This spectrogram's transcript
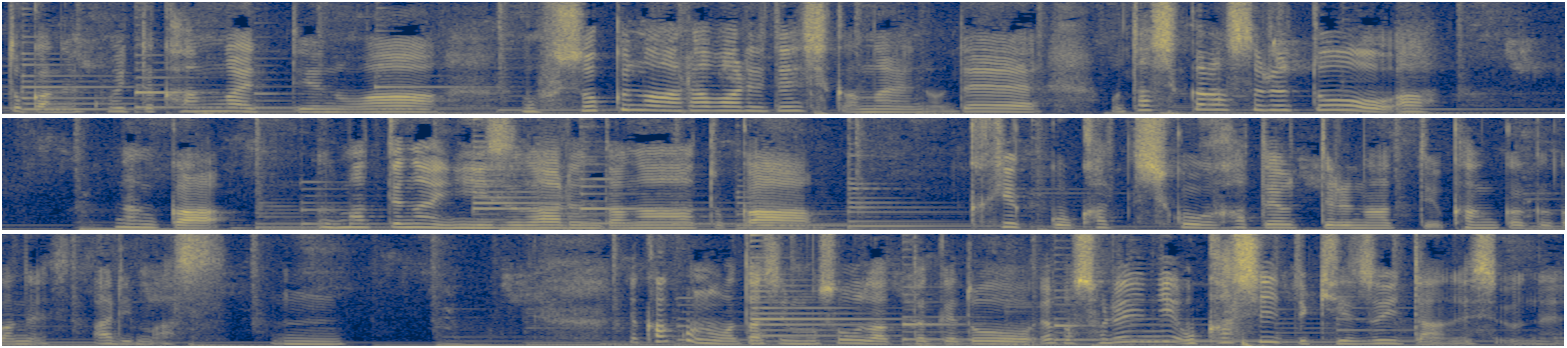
とかねこういった考えっていうのはもう不足の表れでしかないので私からするとあなんか埋まってないニーズがあるんだなとか結構思考が偏ってるなっていう感覚がねあります。うんで過去の私もそうだったけどやっぱそれにおかしいって気づいたんですよね。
